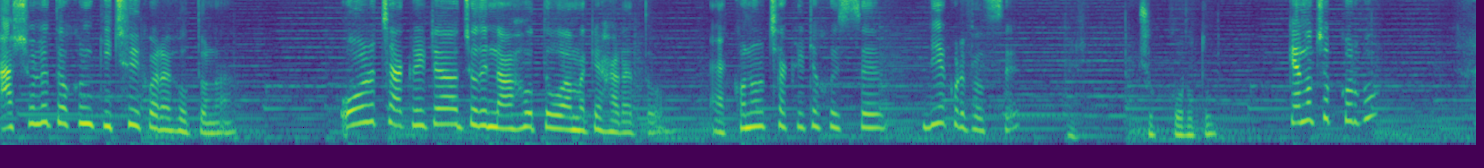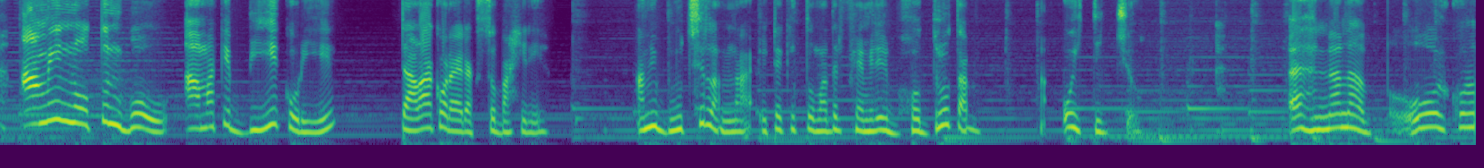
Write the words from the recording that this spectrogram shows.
আসলে তখন কিছুই করা হতো না। ওর চাকরিটা যদি না হতো আমাকে হারাতো। এখন ওর চাকরিটা হয়েছে বিয়ে করে ফেলছে। চুপ করো তো। কেন চুপ করব? আমি নতুন বউ আমাকে বিয়ে করিয়ে তাড়া করায় রাখছো বাহিরে। আমি বুঝছিলাম না, এটা কি তোমাদের ফ্যামিলির ভদ্রতা? ঐতিহ্য। না না, ওর কোনো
